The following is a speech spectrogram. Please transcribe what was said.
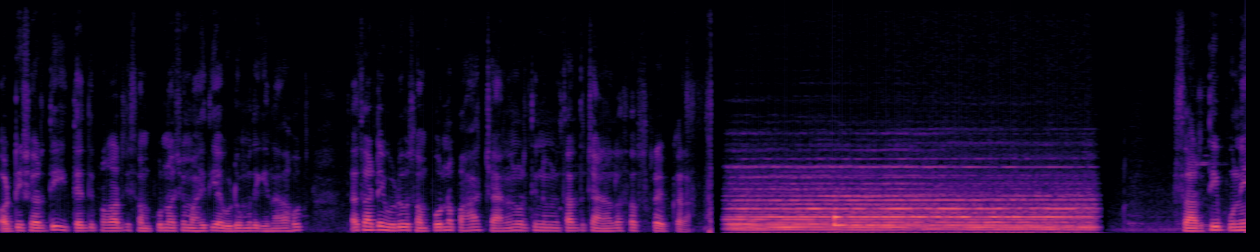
अटी शर्ती इत्यादी प्रकारची संपूर्ण अशी माहिती या व्हिडिओमध्ये घेणार आहोत. त्यासाठी व्हिडिओ संपूर्ण पहा चॅनलवरती नवीन असाल तर चॅनलला सबस्क्राईब करा. Sarthi Pune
